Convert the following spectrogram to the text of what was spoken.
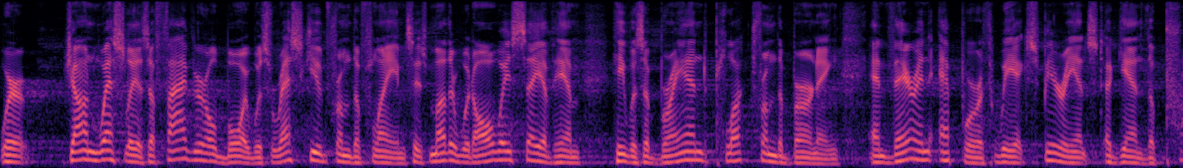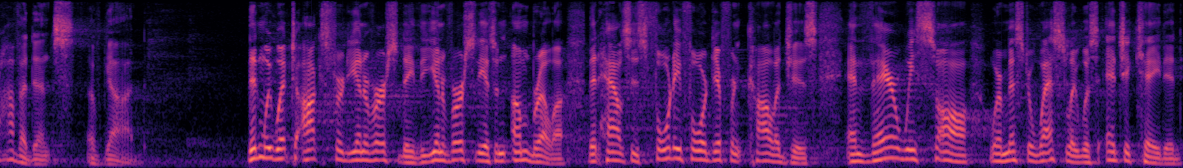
where John Wesley, as a five year old boy, was rescued from the flames. His mother would always say of him, he was a brand plucked from the burning. And there in Epworth, we experienced again the providence of God. Then we went to Oxford University. The university is an umbrella that houses 44 different colleges. And there we saw where Mr. Wesley was educated,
